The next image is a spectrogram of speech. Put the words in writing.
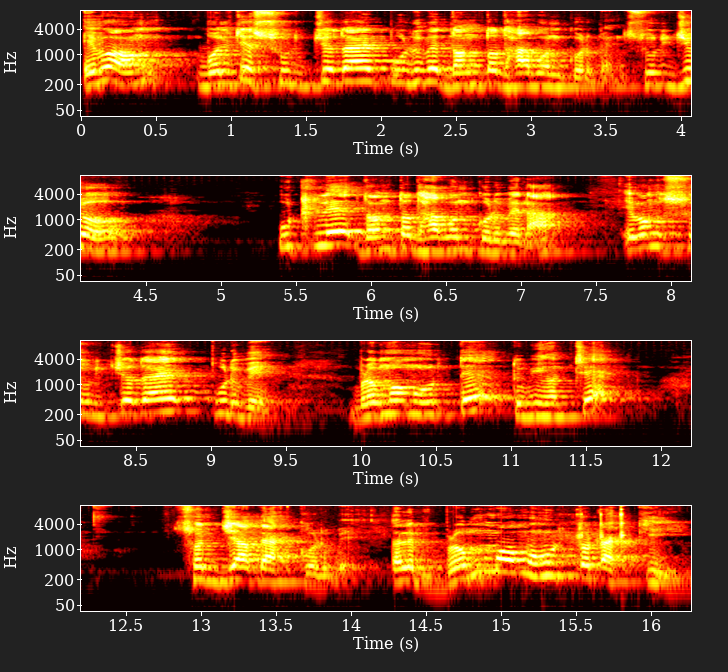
এবং বলছে সূর্যোদয়ের পূর্বে দন্ত ধাবন করবেন। সূর্য উঠলে দন্ত ধাবন করবে না এবং সূর্যোদয়ের পূর্বে ব্রহ্ম মুহূর্তে তুমি হচ্ছে শয্যা ত্যাগ করবে। তাহলে ব্রহ্ম মুহূর্তটা কী?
